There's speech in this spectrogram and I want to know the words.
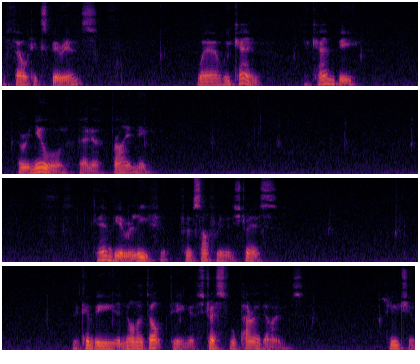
of felt experience where we can. There can be a renewal and a brightening. Can be a relief from suffering and stress. It can be the non adopting of stressful paradigms future,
